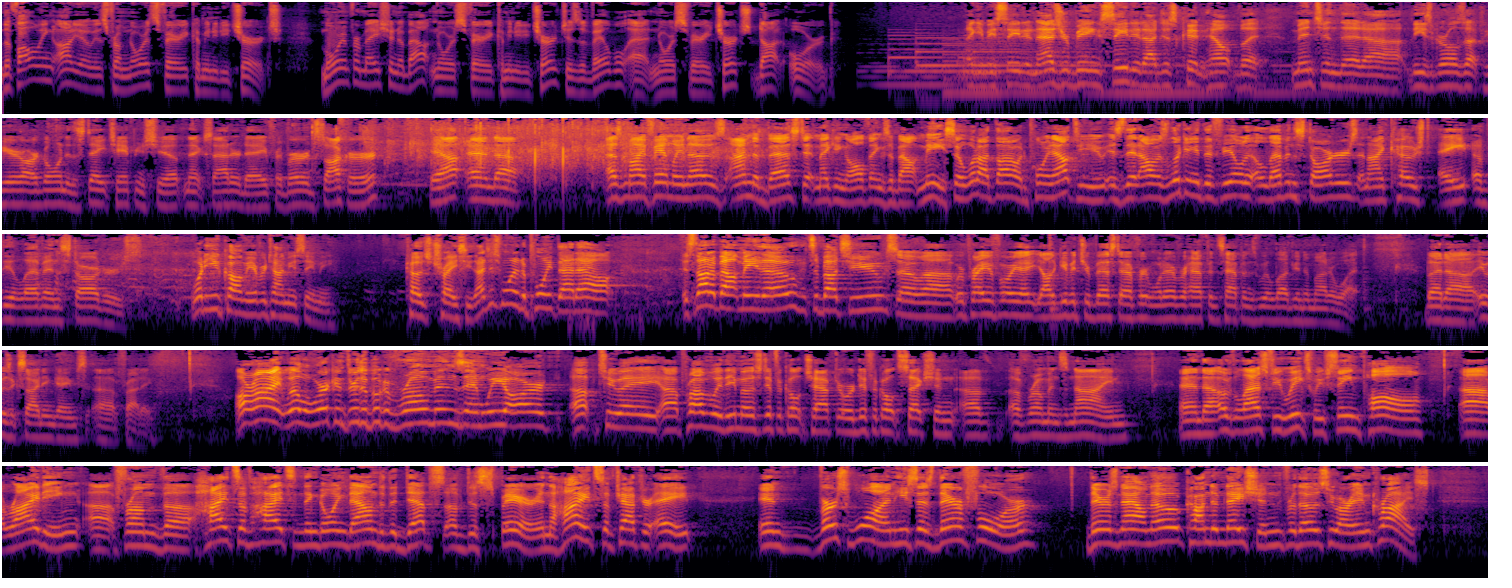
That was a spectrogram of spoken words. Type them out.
The following audio is from Norris Ferry Community Church. More information about Norris Ferry Community Church is available at norrisferrychurch.org. Thank you. Be seated. And as you're being seated, I just couldn't help but mention that uh, these girls up here are going to the state championship next Saturday for bird soccer. Yeah, and uh, as my family knows, I'm the best at making all things about me. So, what I thought I would point out to you is that I was looking at the field at 11 starters, and I coached eight of the 11 starters. What do you call me every time you see me? Coach Tracy. I just wanted to point that out it's not about me, though. It's about you. So uh, we're praying for you. Y'all give it your best effort, and whatever happens, happens. We'll love you no matter what. But uh, it was exciting games uh, Friday. All right. Well, we're working through the book of Romans, and we are up to a uh, probably the most difficult chapter or difficult section of, of Romans 9. And uh, over the last few weeks, we've seen Paul uh, writing uh, from the heights of heights and then going down to the depths of despair. In the heights of chapter 8, in verse 1, he says, Therefore, there is now no condemnation for those who are in Christ.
